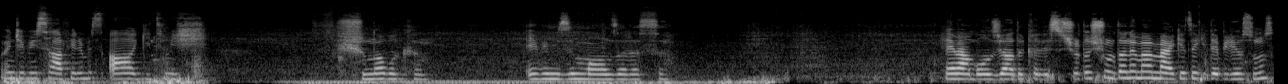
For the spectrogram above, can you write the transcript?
Önce misafirimiz aa gitmiş. Şuna bakın. Evimizin manzarası. Hemen Bozcaada Kalesi şurada. Şuradan hemen merkeze gidebiliyorsunuz.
